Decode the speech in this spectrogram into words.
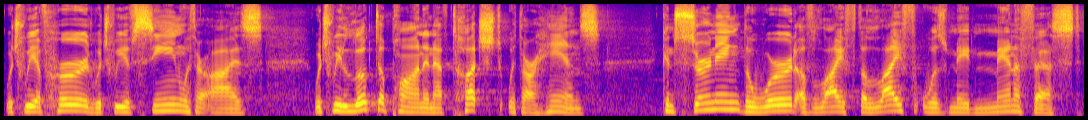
which we have heard, which we have seen with our eyes, which we looked upon and have touched with our hands. Concerning the word of life, the life was made manifest,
